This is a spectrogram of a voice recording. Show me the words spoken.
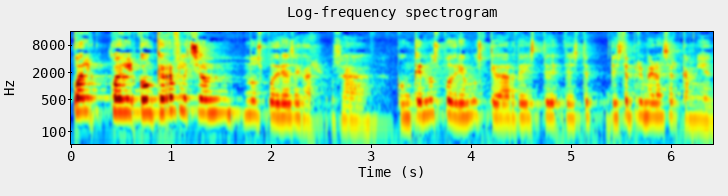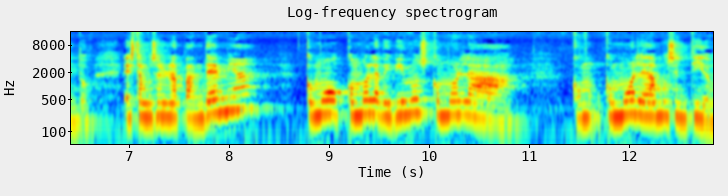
¿cuál, cuál, con qué reflexión nos podrías dejar? O sea, ¿con qué nos podríamos quedar de este, de este, de este primer acercamiento? Estamos en una pandemia, ¿Cómo, cómo la vivimos? ¿Cómo, la, cómo, cómo le damos sentido?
